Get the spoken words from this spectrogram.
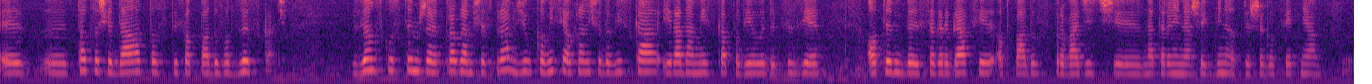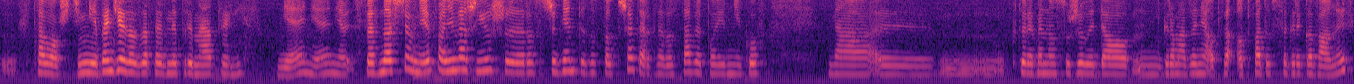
y, y, to, co się da, to z tych odpadów odzyskać. W związku z tym, że program się sprawdził, Komisja Ochrony Środowiska i Rada Miejska podjęły decyzję o tym, by segregację odpadów wprowadzić y, na terenie naszej gminy od 1 kwietnia w, w całości. Nie będzie to zapewne prima aprilis. Nie, nie, nie, z pewnością nie, ponieważ już rozstrzygnięty został przetarg na dostawę pojemników, na, y, które będą służyły do mm, gromadzenia odpa- odpadów segregowanych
